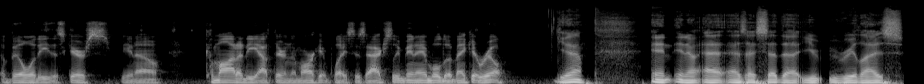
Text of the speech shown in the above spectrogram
ability, the scarce, you know, commodity out there in the marketplace is actually being able to make it real. Yeah, and you know, as, as I said that, you, you realize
